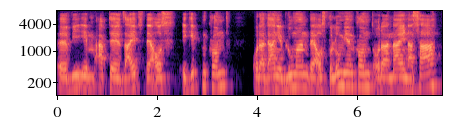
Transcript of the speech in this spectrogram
äh, wie eben Abdel Said, der aus Ägypten kommt, oder Daniel Blumann, der aus Kolumbien kommt, oder Nail Nassar,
